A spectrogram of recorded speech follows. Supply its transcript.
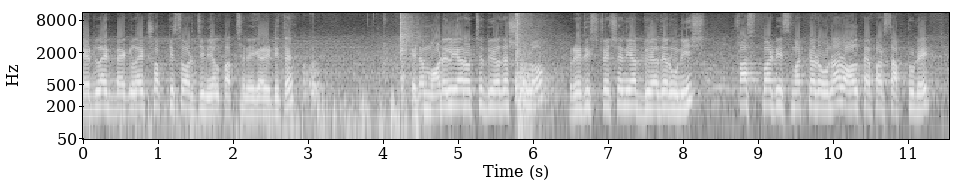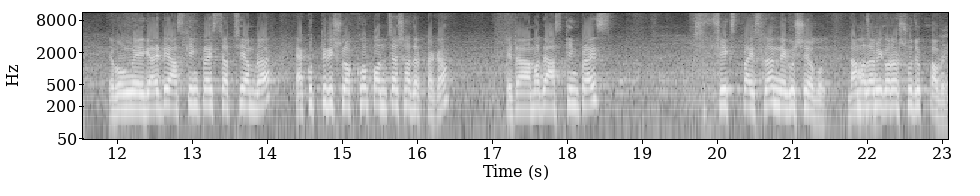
হেডলাইট ব্যাকলাইট সব কিছু অরিজিনাল পাচ্ছেন এই গাড়িটিতে। এটা মডেল ইয়ার হচ্ছে দুই হাজার ষোলো রেজিস্ট্রেশন ইয়ার দুই হাজার উনিশ first party smart card owner all papers up to date এবং এই গাড়িটি আস্কিং প্রাইস চাচ্ছি আমরা একত্রিশ লক্ষ পঞ্চাশ হাজার টাকা। এটা আমাদের আস্কিং প্রাইস ফিক্সড প্রাইস না নেগোসিয়েবল দামাদামি করার সুযোগ পাবেন।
